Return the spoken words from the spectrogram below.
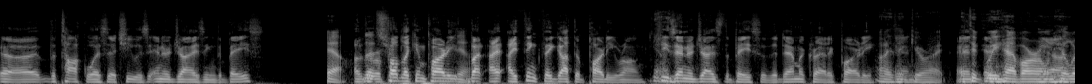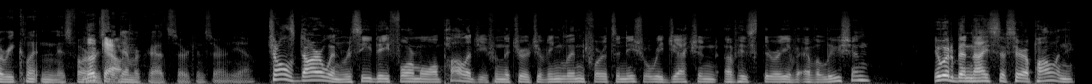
uh, the talk was that she was energizing the base Yeah. of the Republican Party, Yeah. but I, I think they got the party wrong. Yeah. She's energized the base of the Democratic Party. I think and- you're right. I and- think we have our own yeah. Hillary Clinton as far Look as out. the Democrats are concerned. Yeah. Charles Darwin received a formal apology from the Church of England for its initial rejection of his theory of evolution. It would have been nice if Sarah Palin,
